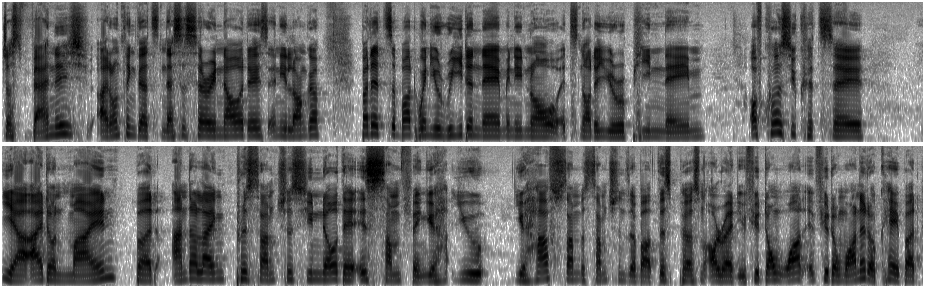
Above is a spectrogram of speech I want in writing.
just vanish. I don't think that's necessary nowadays any longer. But it's about when you read a name and you know it's not a European name. Of course, you could say, yeah, I don't mind, but underlying presumptions, you know there is something. You you you have some assumptions about this person already. If you don't want if you don't want it, okay, but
